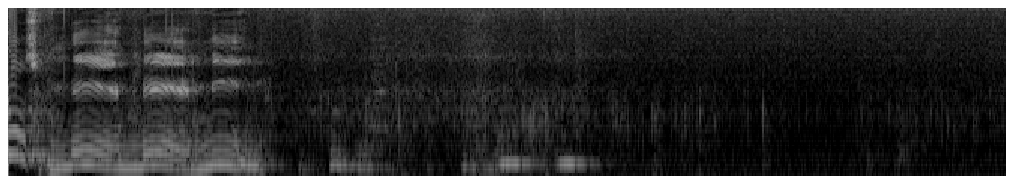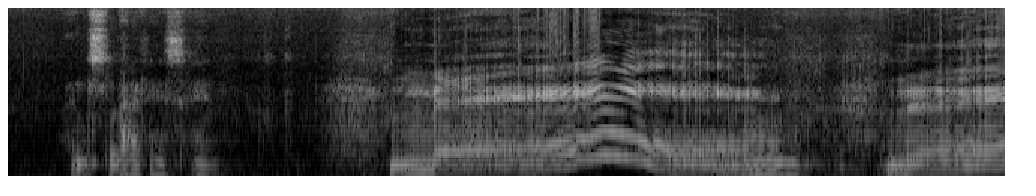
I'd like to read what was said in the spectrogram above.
does meh, meh mean? and Zlateh said, Meh, meh.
